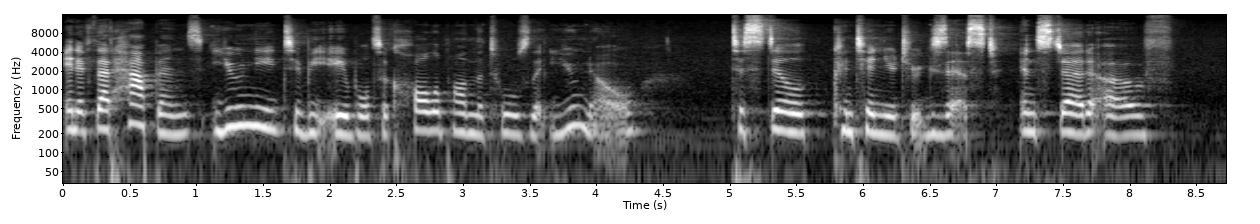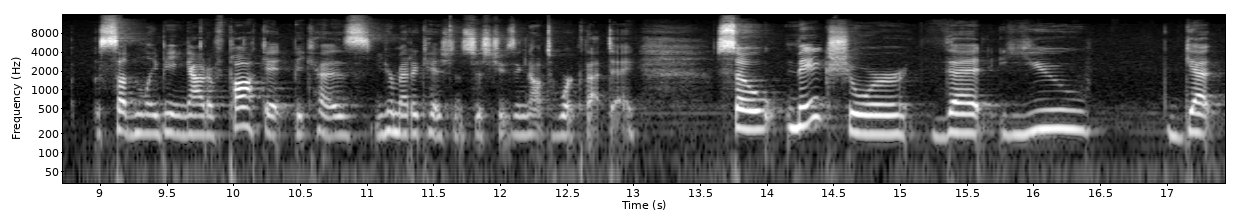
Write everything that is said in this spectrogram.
And if that happens, you need to be able to call upon the tools that you know to still continue to exist instead of suddenly being out of pocket because your medication is just choosing not to work that day. So make sure that you get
